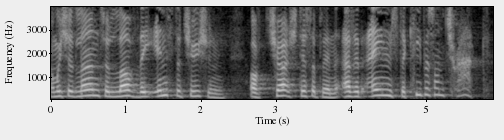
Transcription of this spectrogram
And we should learn to love the institution of church discipline as it aims to keep us on track,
